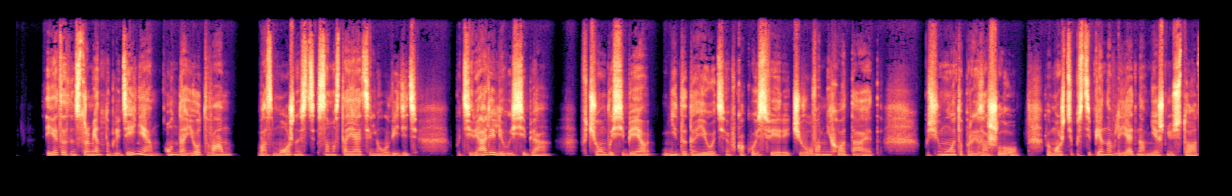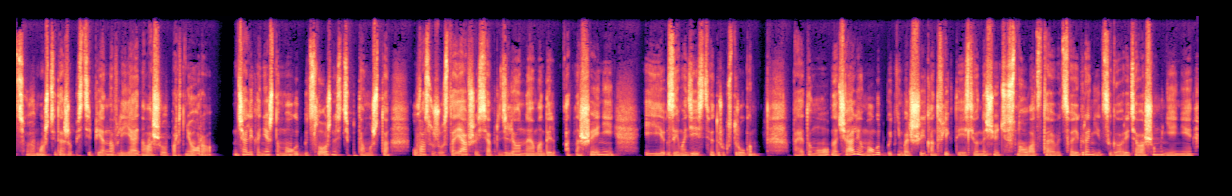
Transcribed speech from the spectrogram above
И этот инструмент наблюдения, он дает вам возможность самостоятельно увидеть, потеряли ли вы себя, в чем вы себе не додаете, в какой сфере, чего вам не хватает, почему это произошло. Вы можете постепенно влиять на внешнюю ситуацию, вы можете даже постепенно влиять на вашего партнера, Вначале, конечно, могут быть сложности, потому что у вас уже устоявшаяся определенная модель отношений и взаимодействия друг с другом. Поэтому вначале могут быть небольшие конфликты, если вы начнете снова отстаивать свои границы, говорить о вашем мнении,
